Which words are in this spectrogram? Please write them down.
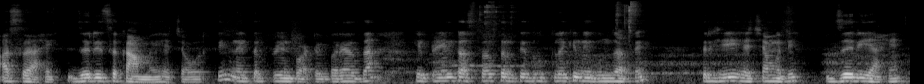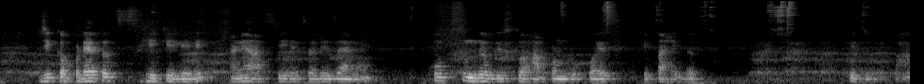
असं आहे. जरीचं काम आहे ह्याच्यावरती नाहीतर प्रिंट वाटेल. बऱ्याचदा हे प्रिंट असतं तर ते धुतलं की निघून जाते. तर हे ह्याच्यामध्ये जरी आहे जी कपड्यातच हे केलेले आणि असे ह्याचं डिझाईन आहे खूप सुंदर दिसतो हा पण लुकवाईज हे पाहिलंच. हे पहा.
